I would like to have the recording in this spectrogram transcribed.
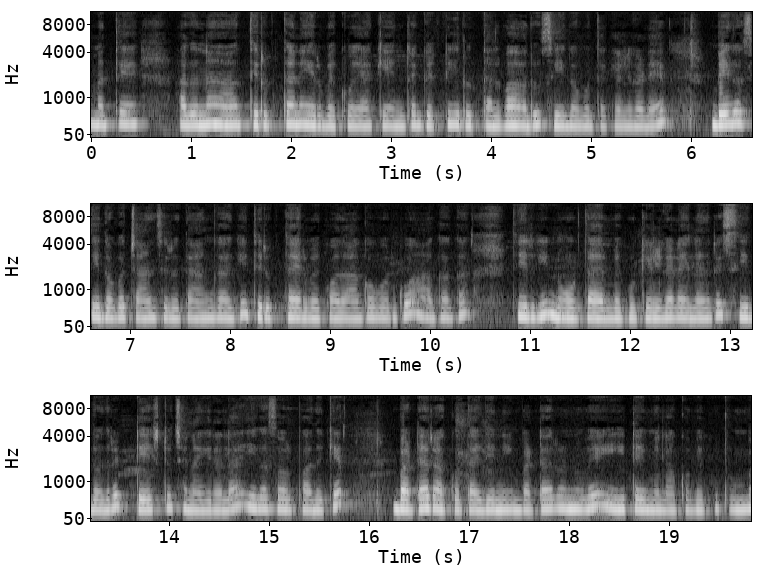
ಮತ್ತು ಅದನ್ನು ತಿರುಗ್ತಾನೆ ಇರಬೇಕು. ಯಾಕೆ ಅಂದರೆ ಗಟ್ಟಿ ಇರುತ್ತಲ್ವ? ಅದು ಸೀದೋಗುತ್ತೆ ಕೆಳಗಡೆ. ಬೇಗ ಸೀದೋಗೋ ಚಾನ್ಸ್ ಇರುತ್ತೆ. ಹಂಗಾಗಿ ತಿರುಗ್ತಾ ಇರಬೇಕು. ಅದು ಆಗೋವರೆಗೂ ಆಗಾಗ ತಿರುಗಿ ನೋಡ್ತಾ ಇರಬೇಕು. ಕೆಳಗಡೆ ಇಲ್ಲಾಂದರೆ ಸೀದೋದ್ರೆ ಟೇಸ್ಟು ಚೆನ್ನಾಗಿರಲ್ಲ. ಈಗ ಸ್ವಲ್ಪ ಅದಕ್ಕೆ ಬಟರ್ ಹಾಕೋತಾ ಇದ್ದೀನಿ. ಬಟರನ್ನು ಈ ಟೈಮಲ್ಲಿ ಹಾಕೋಬೇಕು. ತುಂಬ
